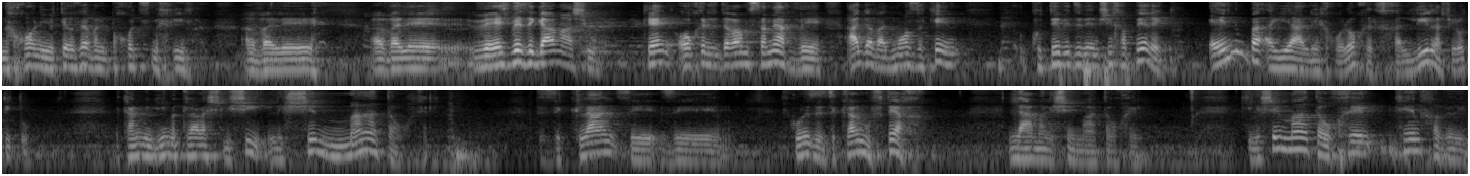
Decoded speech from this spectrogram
נכון, הם יותר זה, אבל הם פחות שמחים. אבל, אה, אבל, אה, ויש בזה גם משהו, כן? אוכל זה דבר משמח. ואגב, האדמו"ר זקן כותב את זה בהמשך הפרק. אין בעיה לאכול אוכל, חלילה, שלא תטעו. וכאן מגיעים לכלל השלישי, לשם מה אתה אוכל? זה כלל, זה, זה, קוראים לזה, זה כלל מפתח. למה לשם מה אתה אוכל? כי לשם מה אתה אוכל, כן חברים,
